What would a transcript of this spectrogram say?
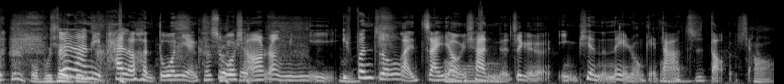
虽然你拍了很多年，可是我想要让你以 一分钟来摘要一下你的这个影片的内容，给大家知道一下。好，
